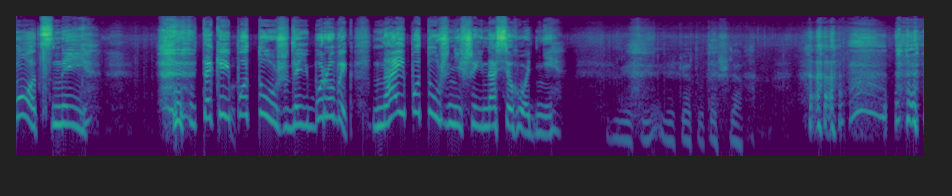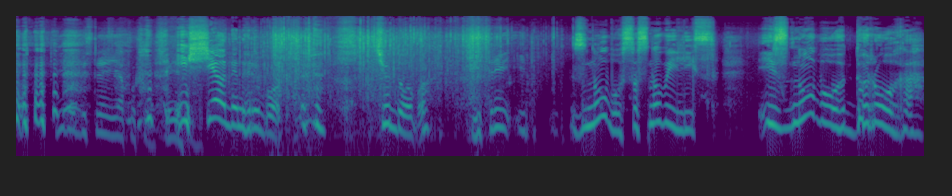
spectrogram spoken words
моцний, такий потужний боровик, найпотужніший на сьогодні. Яке тут шляпа. Їде швидше, я пішов. І ще один грибок. Чудово. І три, і Знову сосновий ліс. І знову дорога.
